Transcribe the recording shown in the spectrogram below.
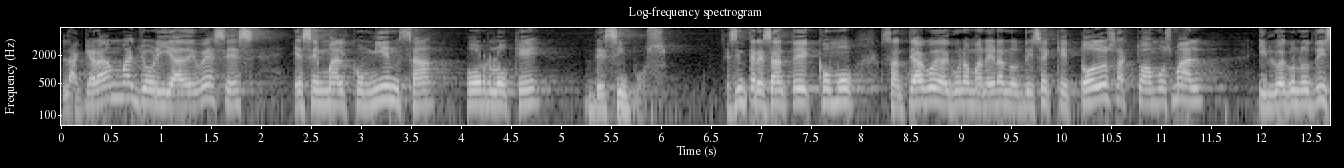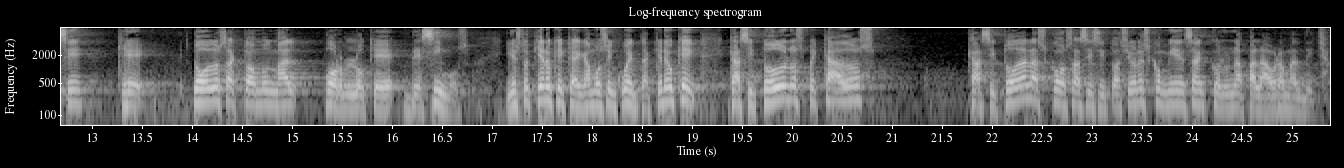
La gran mayoría de veces ese mal comienza por lo que decimos. Es interesante cómo Santiago de alguna manera nos dice que todos actuamos mal y luego nos dice que todos actuamos mal por lo que decimos. Y esto quiero que caigamos en cuenta. Creo que casi todos los pecados, casi todas las cosas y situaciones comienzan con una palabra maldicha.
